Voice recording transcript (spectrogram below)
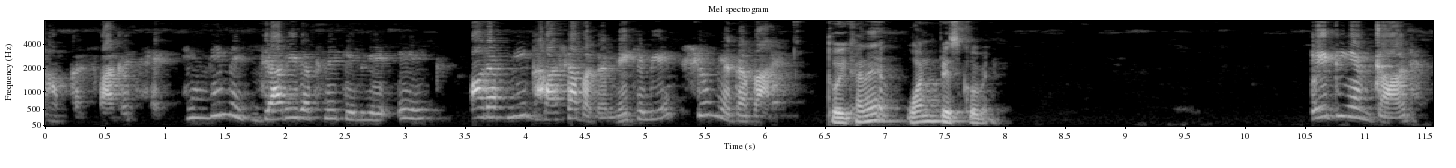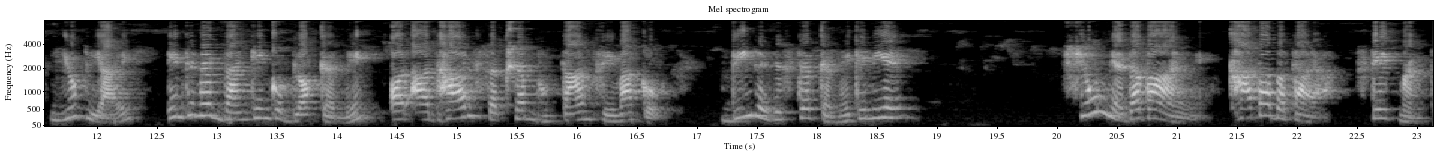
आपका स्वागत है हिंदी में जारी रखने के लिए एक और अपनी भाषा बदलने के लिए शून्य दबाएं। তো এখানে ওয়ান প্রেস করবেন ATM card UPI internet banking को ब्लॉक करने और आधार सक्षम भुगतान सेवा को डी रजिस्टर करने के लिए शून्य दबाएं खाता बकाया स्टेटमेंट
